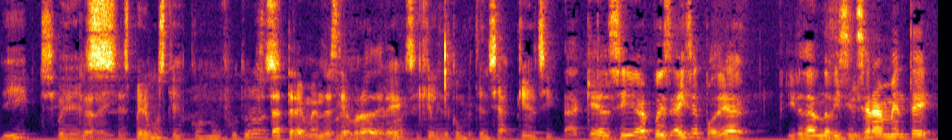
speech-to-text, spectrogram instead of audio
Y Sí, pues caray. esperemos que con un futuro Está tremendo este brother, ¿eh? Sí, que le dé competencia a Kelsey. Aquel sí, ah, pues ahí se podría ir dando. Y sinceramente,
